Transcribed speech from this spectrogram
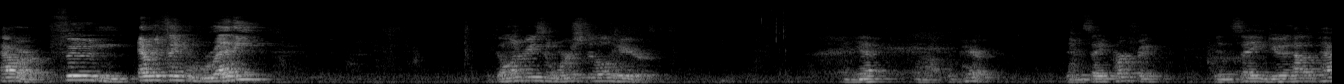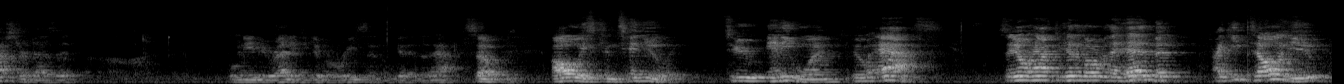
have our food and everything ready. But the only reason we're still here, and yet we're not prepared. Didn't say perfect, didn't say do it how the pastor does it. We need to be ready to give a reason. We'll get into that. So, always continually to anyone who asks. So you don't have to hit them over the head, but I keep telling you,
